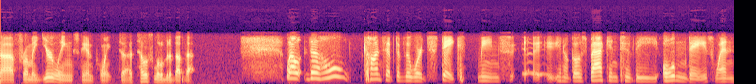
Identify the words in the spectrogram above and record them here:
uh, from a yearling standpoint. Uh, tell us a little bit about that. Well, the whole concept of the word stake means, uh, you know, goes back into the olden days when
